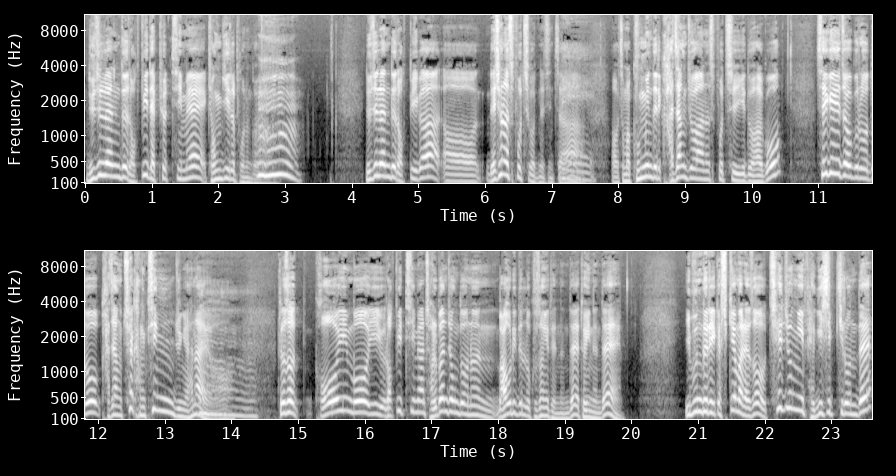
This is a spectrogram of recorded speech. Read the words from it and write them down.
뉴질랜드 럭비 대표팀의 경기를 보는 거예요. 음, 뉴질랜드 럭비가 어 내셔널 스포츠거든요, 진짜. 네. 어 정말 국민들이 가장 좋아하는 스포츠이기도 하고 세계적으로도 가장 최강팀 중에 하나예요. 음, 그래서 거의 뭐 이 럭비 팀의 한 절반 정도는 마오리들로 구성이 됐는데 돼 있는데 이분들이 그러니까 쉽게 말해서 체중이 120kg인데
